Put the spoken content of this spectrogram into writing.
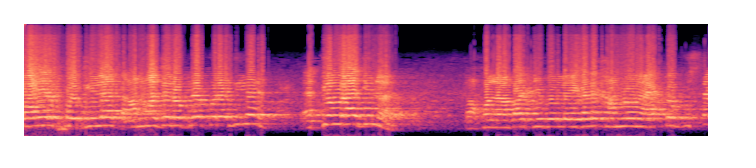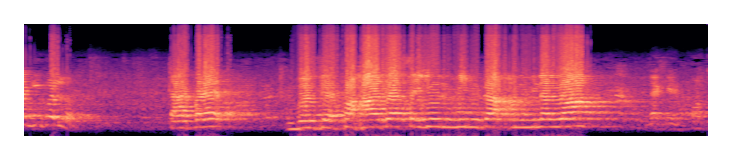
ভাইয়ের ফজিলত আমাদের উপরে করে দিলেন, একেও রাজি নয়। তখন আবার কি বলল, এখানে থামলো না একটা বুঝতে কি করল? তারপরে বলছে, ফাহাজা সৈয়দ মিনকা আমিনাল্লাহ দেখেন, কত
